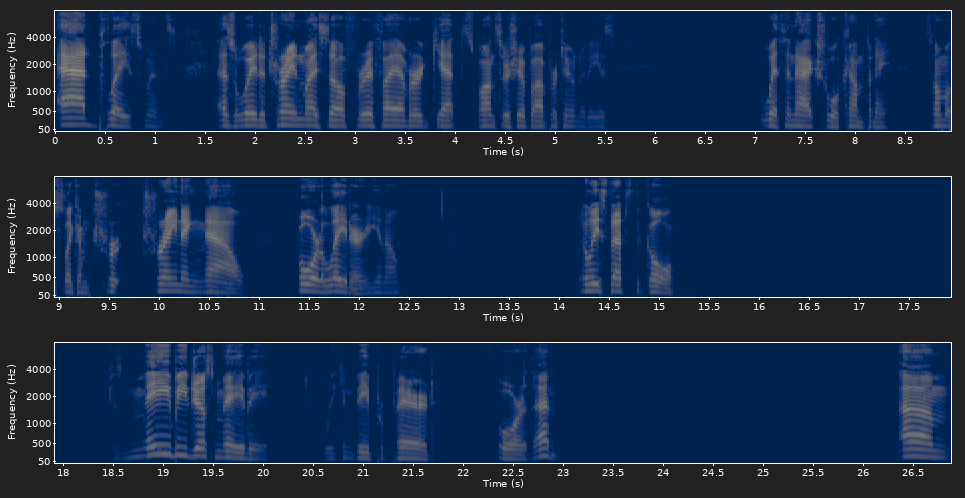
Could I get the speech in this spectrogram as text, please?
ad placements as a way to train myself for if I ever get sponsorship opportunities with an actual company. It's almost like I'm tr- training now for later, you know? At least that's the goal. Because maybe, just maybe, we can be prepared for then. Um,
